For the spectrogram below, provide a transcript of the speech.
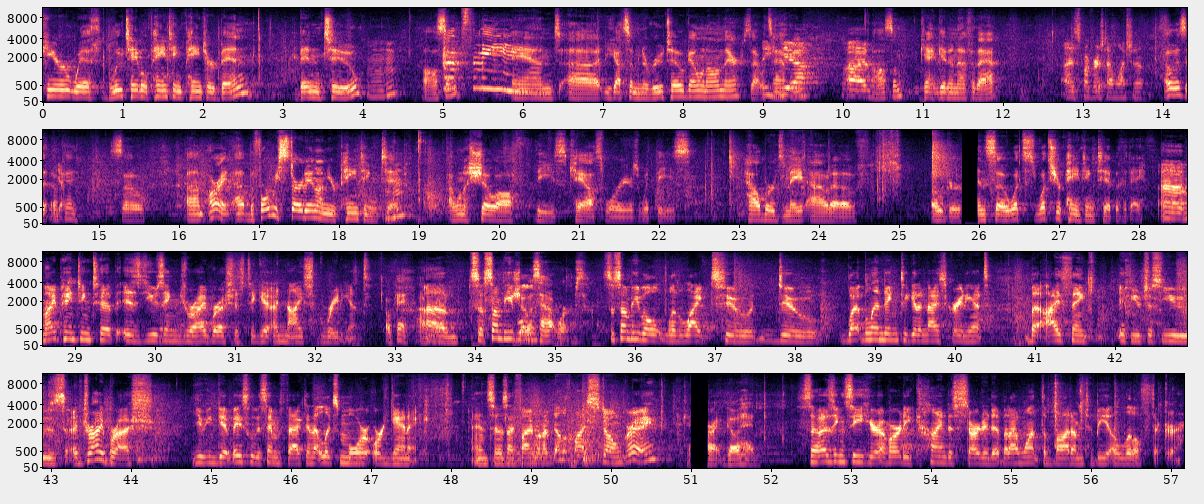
Here with Blue Table Painting painter Ben, Ben 2. Mm-hmm. Awesome. That's me. And uh, you got some Naruto going on there. Is that what's happening? Yeah. Uh, Awesome. Can't get enough of that. it's my first time watching it. Oh, is it? Okay. So, um, all right. Uh, before we start in on your painting tip, Mm-hmm. I want to show off these Chaos Warriors with these halberds made out of ogre. And so, what's what's your painting tip of the day? Uh, my painting tip is using dry brushes to get a nice gradient. Okay. Um, so some people, Show us how it works. so some people would like to do wet blending to get a nice gradient, but I think if you just use a dry brush, you can get basically the same effect, and it looks more organic. And so as I find what I've done with my stone gray, Okay. All right. Go ahead. So as you can see here, I've already kind of started it, but I want the bottom to be a little thicker.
